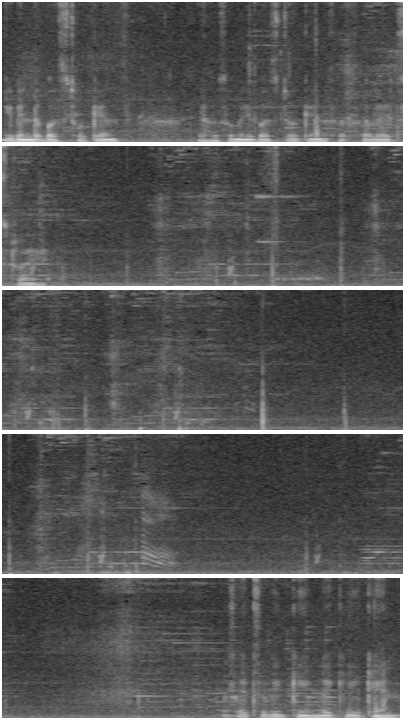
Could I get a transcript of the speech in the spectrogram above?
even the bus tokens. We have so many bus tokens so let's try. So it's a big game like you can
